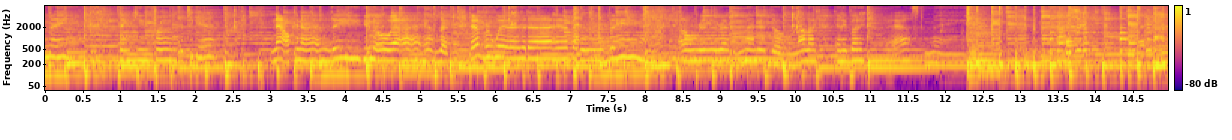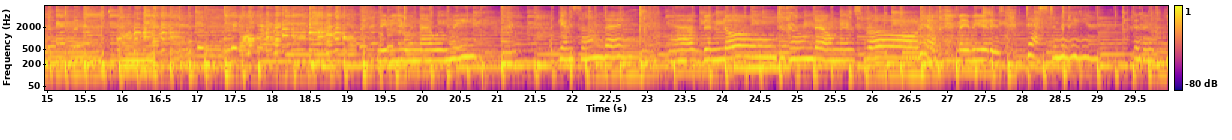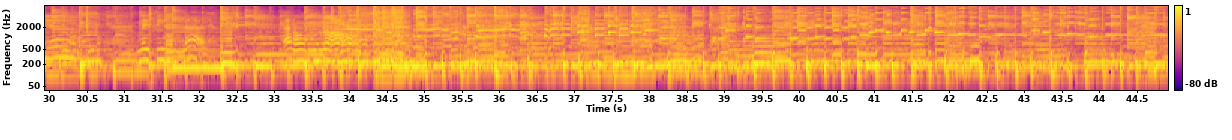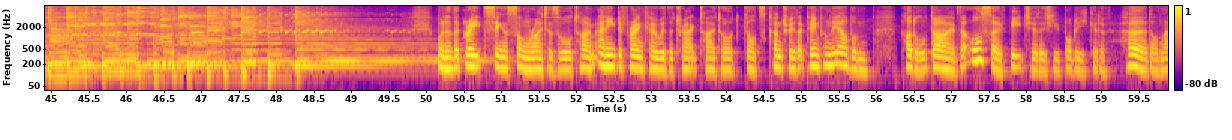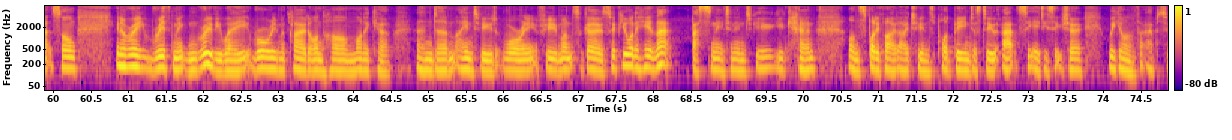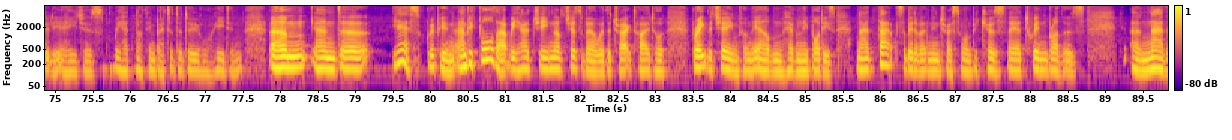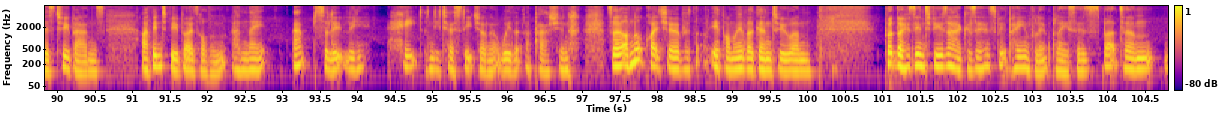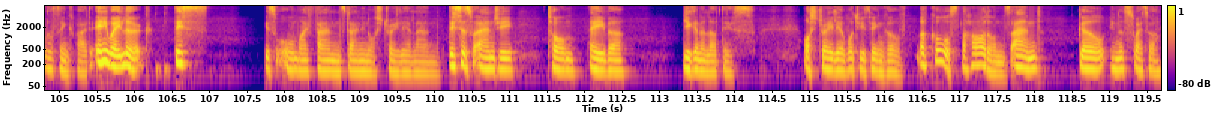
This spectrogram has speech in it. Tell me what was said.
me. one of the great singer songwriters of all time, Ani DiFranco, with the track titled God's Country, that came from the album Puddle Dive, that also featured, as you probably could have heard on that song, in a very rhythmic and groovy way, Rory McLeod on harmonica. And um, I interviewed Rory a few months ago. So if you want to hear that fascinating interview, you can on Spotify, iTunes, Podbean, just do at C86 Show. We go on for absolutely ages. We had nothing better to do, well, he didn't. Um, and uh, Yes, gripping. And before that, we had Gene Loves Jezebel with the track titled Break the Chain from the album Heavenly Bodies. Now, that's a bit of an interesting one because they're twin brothers. And now there's two bands. I've interviewed both of them, and they absolutely hate and detest each other with a passion. So I'm not quite sure if, if I'm ever going to. Um, put those interviews out because it was a bit painful in places, but um, we'll think about it. Anyway, look, this is all my fans down in Australia land. This is for Angie, Tom, Ava. You're going to love this. Australia, what do you think of? Of course, the hard ons and Girl in a Sweater.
